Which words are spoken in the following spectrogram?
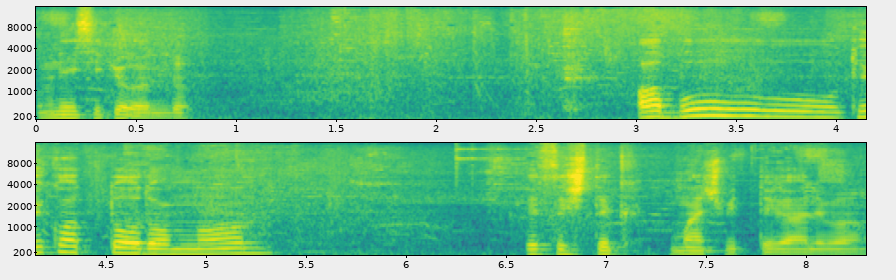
Ama neyse ki öldü. Abo tek attı adam lan. Ve sıçtık. Maç bitti galiba.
